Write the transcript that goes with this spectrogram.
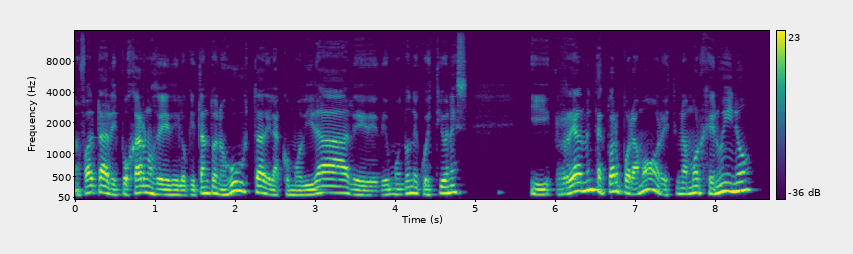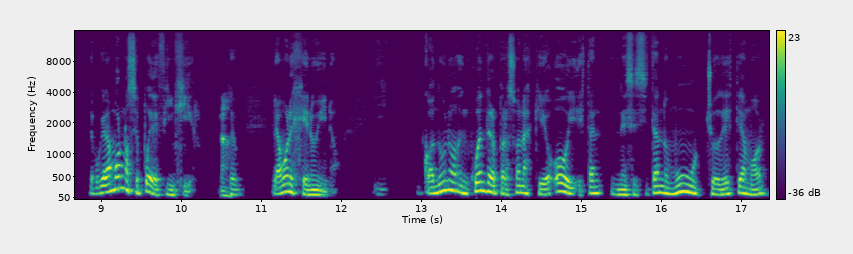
Nos falta despojarnos de, lo que tanto nos gusta, de la comodidad, de, un montón de cuestiones y realmente actuar por amor, este, un amor genuino, porque el amor no se puede fingir. el amor es genuino. Y cuando uno encuentra personas que hoy están necesitando mucho de este amor,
